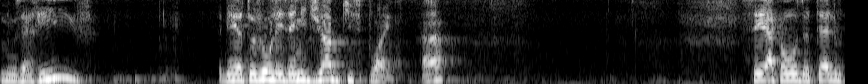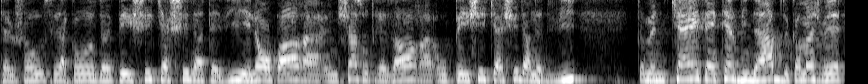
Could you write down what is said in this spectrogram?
nous arrivent, eh bien, il y a toujours les amis de Job qui se pointent. Hein? C'est à cause de telle ou telle chose, c'est à cause d'un péché caché dans ta vie. Et là, on part à une chasse au trésor, au péché caché dans notre vie, comme une quête interminable de comment je vais,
